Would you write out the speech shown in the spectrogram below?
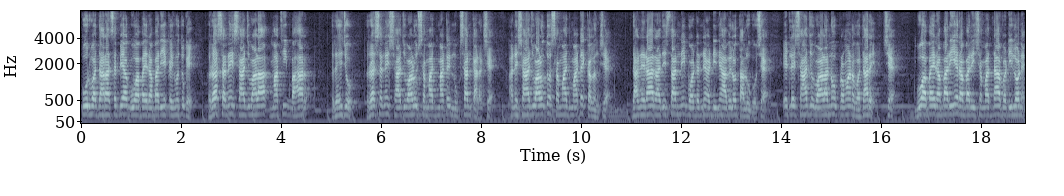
પૂર્વ ધારાસભ્ય ગુવાભાઈ રબારીએ કહ્યું હતું કે, રસ અને સાજવાળામાંથી બહાર રહેજો. રસ અને સાજવાળું સમાજ માટે નુકસાનકારક છે અને સાજવાળું તો સમાજ માટે કલંક છે. ધાનેરા રાજસ્થાનની બોર્ડરને અડીને આવેલો તાલુકો છે, એટલે સાજવાળાનું પ્રમાણ વધારે છે. ગુવાભાઈ રબારીએ રબારી સમાજના વડીલોને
